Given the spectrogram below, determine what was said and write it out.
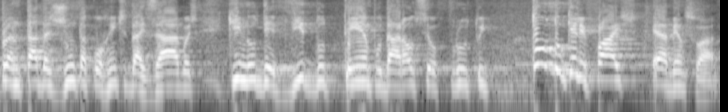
plantada junto à corrente das águas, que no devido tempo dará o seu fruto, e tudo o que ele faz é abençoado.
